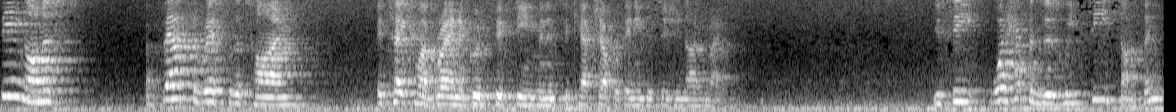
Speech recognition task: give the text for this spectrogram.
Being honest, about the rest of the time, it takes my brain a good 15 minutes to catch up with any decision I've made. You see, what happens is we see something,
